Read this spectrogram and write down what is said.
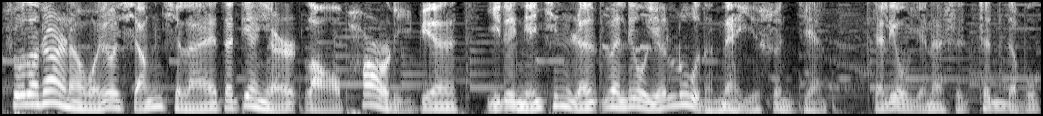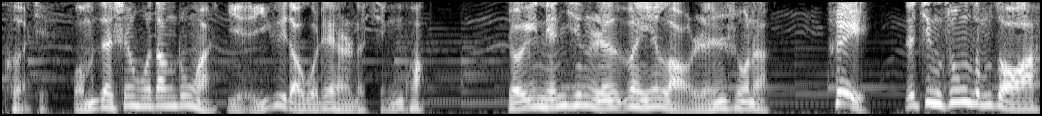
说到这儿呢，我又想起来在电影《老炮》里边，一对年轻人问六爷路的那一瞬间，这六爷呢是真的不客气。我们在生活当中啊，也遇到过这样的情况。有一年轻人问一老人说呢：“嘿，这劲松怎么走啊？”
